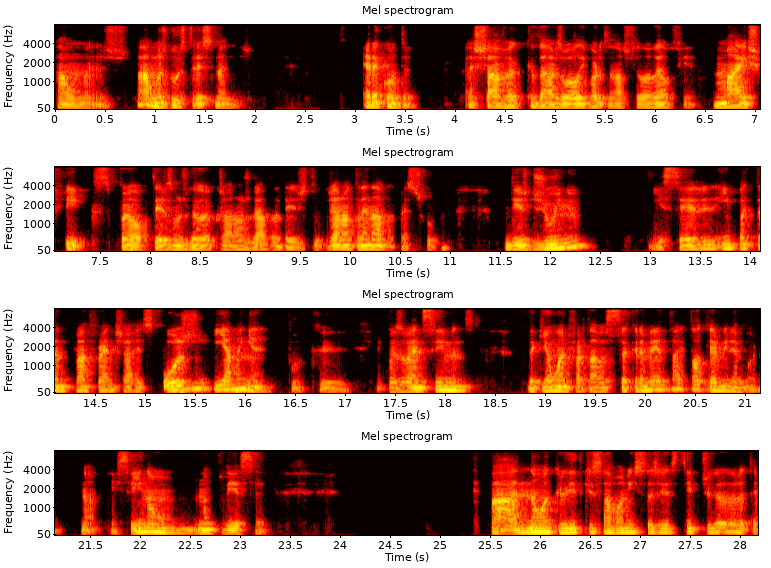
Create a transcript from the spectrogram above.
há umas, há umas duas, três semanas. Era contra achava que dares o Oliverton aos Philadelphia mais picks para obteres um jogador que já não jogava desde, já não treinava, peço desculpa, desde junho, ia ser impactante para a franchise hoje e amanhã, porque depois o Ben Simmons daqui a um ano fartava-se Sacramento, ai tal, quer-me ir embora. Não, isso aí não, não podia ser. Não acredito que o Sabonis seja esse tipo de jogador, até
